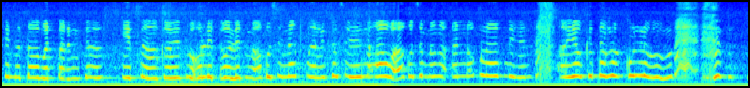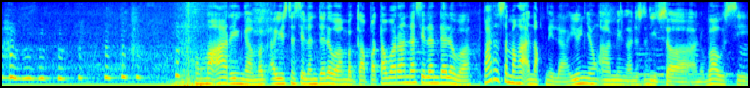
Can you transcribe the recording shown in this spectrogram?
Pinatawad pa rin ka kita kahit ulit-ulit mo ako sinaktan kasi naawa ako sa mga anak natin. Ayaw kita makulong. Kung maari nga, mag-ayos na silang dalawa, magkapatawaran na silang dalawa para sa mga anak nila. Yun yung aming ano dito sa ano, Bausi.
